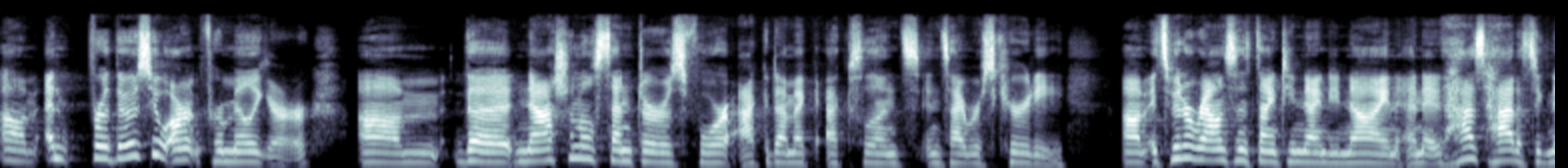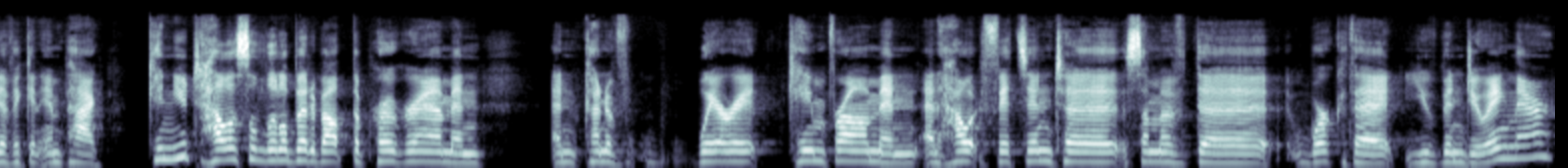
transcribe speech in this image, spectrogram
Um, and for those who aren't familiar, um, the National Centers for Academic Excellence in Cybersecurity, um, it's been around since 1999 and it has had a significant impact. Can you tell us a little bit about the program and and kind of where it came from and, and how it fits into some of the work that you've been doing there?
